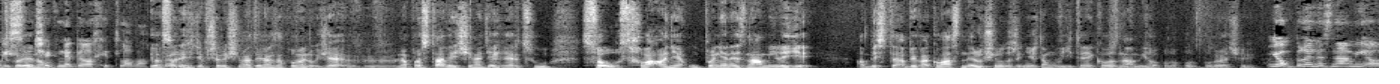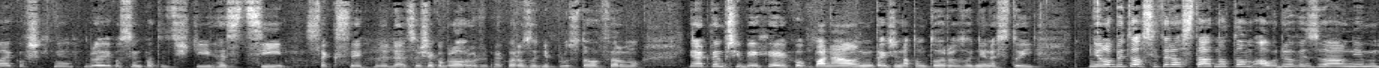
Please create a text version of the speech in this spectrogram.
písniček jenom... nebyla chytlavá. Jo, sorry, že tě přeruším, já to jinak zapomenu, že naprostá většina těch herců jsou schválně úplně neznámí lidi abyste, aby jako vás nerušilo zřejmě, že tam uvidíte někoho známého. Po, po, pokračuj. Jo, byli neznámí, ale jako všichni byli jako sympatičtí, hezcí, sexy lidé, což jako bylo jako rozhodně plus toho filmu. Jinak ten příběh je jako banální, takže na tom to rozhodně nestojí. Mělo by to asi teda stát na tom audiovizuálním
